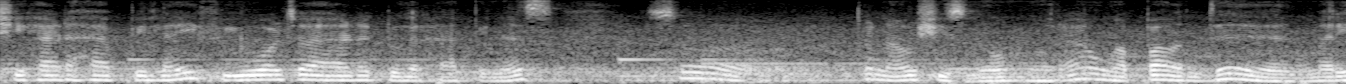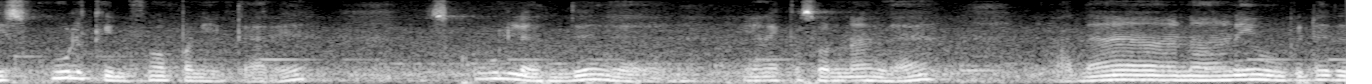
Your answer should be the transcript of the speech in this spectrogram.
she had a happy life you also added to her happiness so இப்போ நவ் ஷீஸ் நோ மோரா அவங்க அப்பா வந்து இந்த மாதிரி ஸ்கூலுக்கு இன்ஃபார்ம் பண்ணியிருக்காரு. ஸ்கூல்லேருந்து எனக்கு சொன்னாங்க. அதான் நானே உங்ககிட்ட இது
